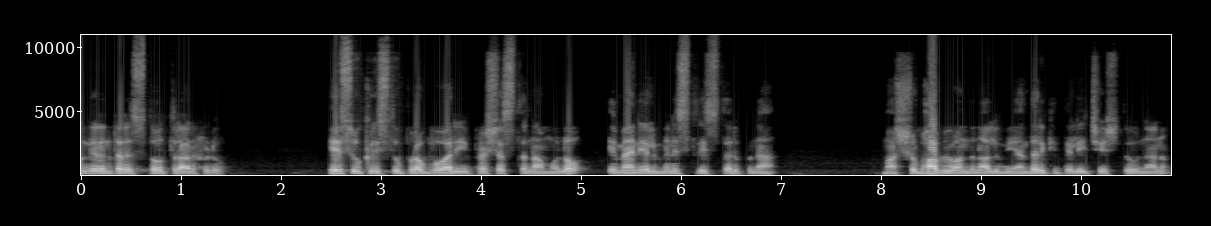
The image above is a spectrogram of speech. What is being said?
నిరంతర స్తోత్రార్హుడు. యేసుక్రీస్తు ప్రభువారి ప్రశస్త నామములో ఎమాన్యుయల్ మినిస్ట్రీస్ తరపున మా శుభాభివందనాలు మీ అందరికీ తెలియచేస్తూ ఉన్నాను.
